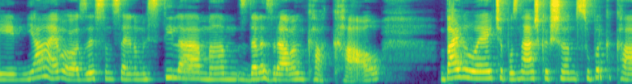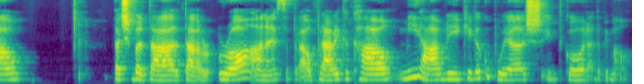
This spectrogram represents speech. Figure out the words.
In ja, evo, zdaj sem se namestila, imam zdaj le zraven kakao. By the way, če poznaš kakšen super kakao, pač bolj ta, ta raw, a ne se pravi, pravi kakao, mi javi, ki ga kupuješ in tako rada bi malo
